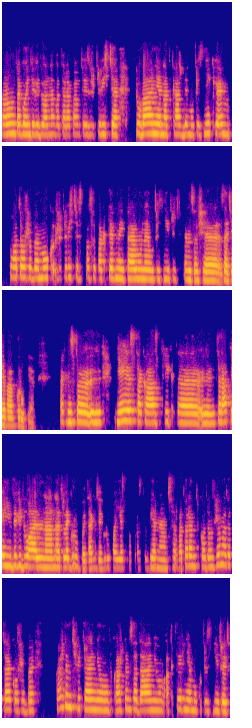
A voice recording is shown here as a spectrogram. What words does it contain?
rolą tego indywidualnego terapeuty jest rzeczywiście czuwanie nad każdym uczestnikiem po to, żeby mógł rzeczywiście w sposób aktywny i pełny uczestniczyć w tym, co się zadziewa w grupie. Tak więc to y, nie jest taka stricte y, terapia indywidualna na tle grupy, tak, gdzie grupa jest po prostu biernym obserwatorem, tylko dążymy do tego, żeby w każdym ćwiczeniu, w każdym zadaniu aktywnie mógł uczestniczyć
